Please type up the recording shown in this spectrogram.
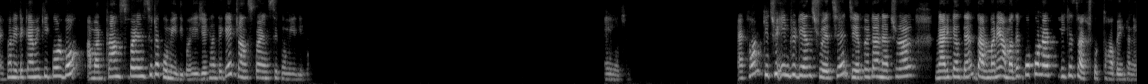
এখন এটাকে আমি কি করব? আমার ট্রান্সপারেন্সিটা কমিয়ে দিব। এই যে এখান থেকে ট্রান্সপারেন্সি কমিয়ে দিব। এই এখন কিছু ইনগ্রেডিয়েন্টস রয়েছে, যেহেতু এটা ন্যাচারাল নারকেল তেল, তার মানে আমাদের কোকোনাট লিখে সার্চ করতে হবে এখানে।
